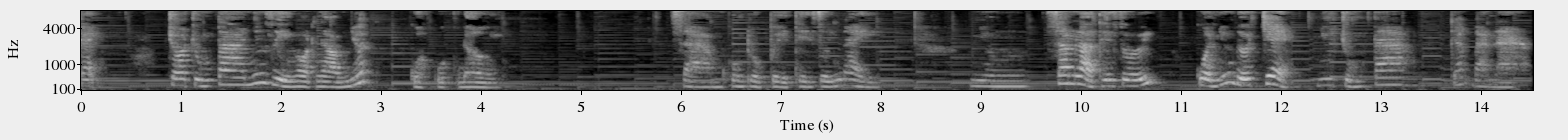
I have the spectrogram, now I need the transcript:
cạnh, cho chúng ta những gì ngọt ngào nhất của cuộc đời. Sam không thuộc về thế giới này, nhưng Sam là thế giới của những đứa trẻ như chúng ta, các bạn ạ. À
